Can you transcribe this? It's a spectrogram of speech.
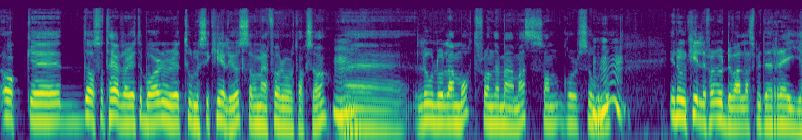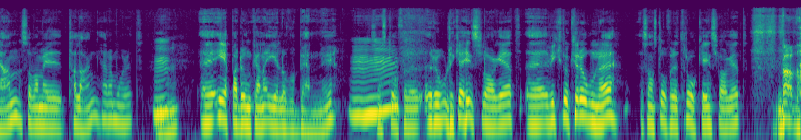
Eh, och eh, de som tävlar i Göteborg nu är det Tone Sekelius som var med förra året också. Mm. Eh, Lolo Lamotte från The Mamas som går solo. Mhm. En ung kille från Uddevalla som heter Rejan som var med i Talang häromåret. Mm. Eh, Epadunkarna Elof och Benny Mm. som står för det roliga inslaget. Eh, Viktor Krone som står för det tråkiga inslaget. Va- va-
